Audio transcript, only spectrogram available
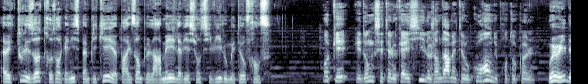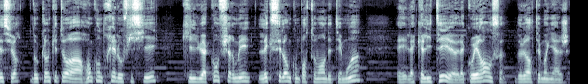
avec tous les autres organismes impliqués, par exemple l'armée, l'aviation civile ou Météo France. Ok, et donc c'était le cas ici, le gendarme était au courant du protocole Oui, oui, bien sûr. Donc l'enquêteur a rencontré l'officier qui lui a confirmé l'excellent comportement des témoins et la qualité, la cohérence de leur témoignage.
